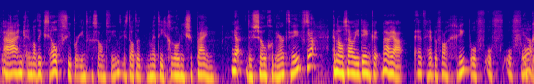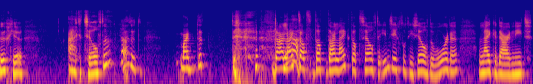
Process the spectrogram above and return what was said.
Ja, en, en wat ik zelf super interessant vind, is dat het met die chronische pijn ja. dus zo gewerkt heeft. Ja. En dan zou je denken, nou ja, het hebben van griep of, of, of ja. een kuchje, eigenlijk hetzelfde. Ja. maar dat, daar, lijkt dat, dat, daar lijkt datzelfde inzicht of diezelfde woorden lijken daar niet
